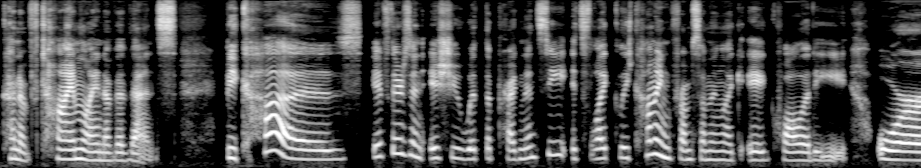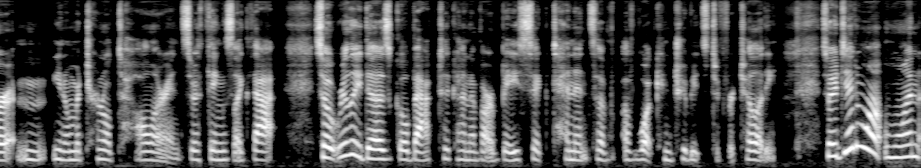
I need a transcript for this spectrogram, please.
kind of timeline of events because if there's an issue with the pregnancy it's likely coming from something like egg quality or you know maternal tolerance or things like that. So it really does go back to kind of our basic tenets of, of what contributes to fertility. So i did want one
